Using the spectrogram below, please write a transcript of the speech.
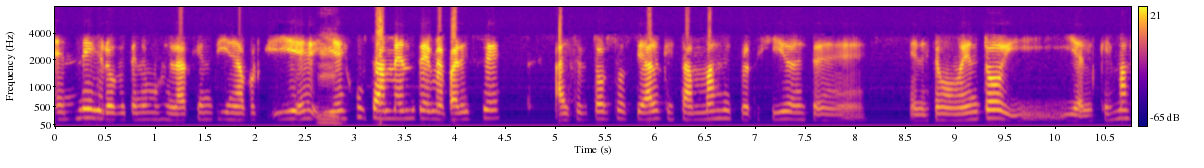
en negro que tenemos en la Argentina, porque y es, y mm. es justamente, me parece, al sector social que está más desprotegido en este en este momento y, el que es más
